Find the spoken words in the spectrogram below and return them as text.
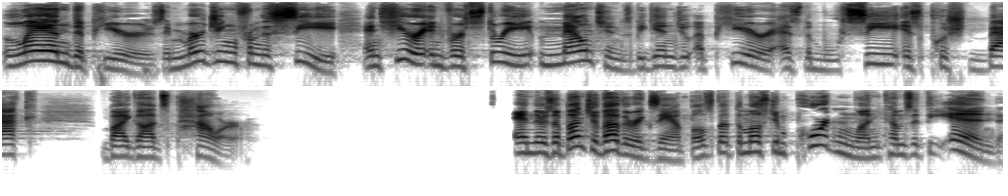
land appears, emerging from the sea. And here in verse 3, mountains begin to appear as the sea is pushed back by God's power. And there's a bunch of other examples, but the most important one comes at the end.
